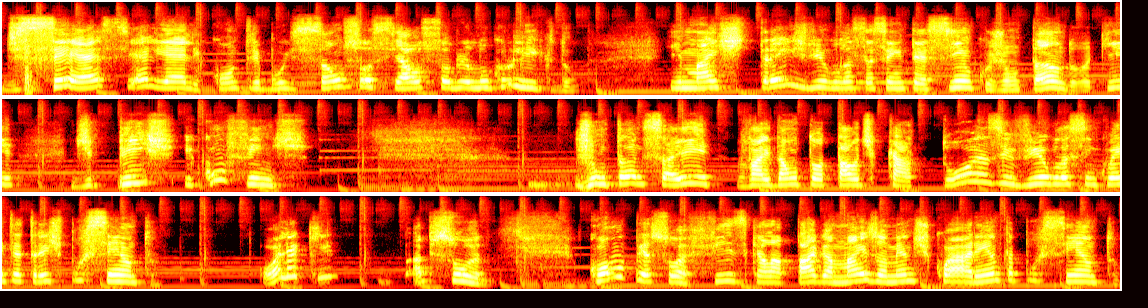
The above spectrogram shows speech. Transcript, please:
de CSLL, contribuição social sobre o lucro líquido. E mais 3,65 juntando aqui de PIS e CONFINS. Juntando isso aí, vai dar um total de 14,53%. Olha que absurdo. Como pessoa física, ela paga mais ou menos 40%.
